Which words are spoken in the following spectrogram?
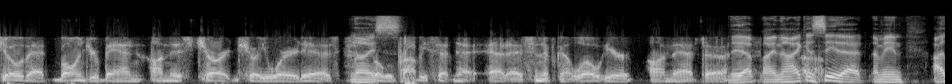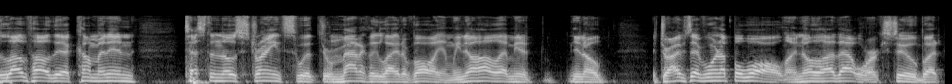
show that Bollinger Band on this chart and show you where it is. Nice. But we're probably setting at, at a significant low here on that. Uh, yep, I know. I can uh, see that. I mean, I love how they're coming in, testing those strengths with dramatically lighter volume. We know how. I mean, it, you know it drives everyone up a wall. I know how that works too, but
